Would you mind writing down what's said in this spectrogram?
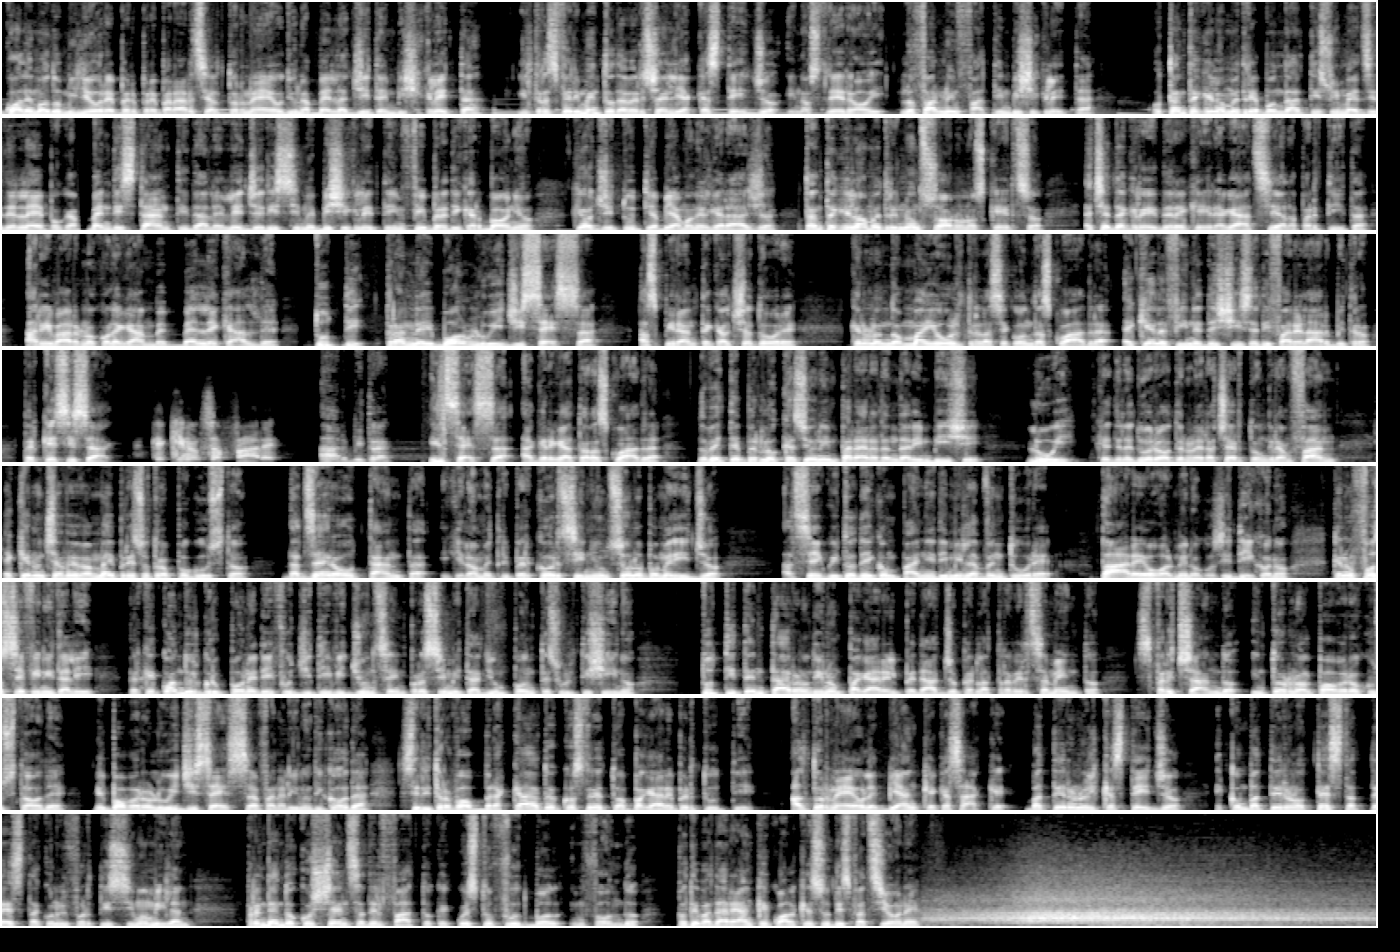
Quale modo migliore per prepararsi al torneo di una bella gita in bicicletta? Il trasferimento da Vercelli a Casteggio, i nostri eroi, lo fanno infatti in bicicletta. 80 km abbondanti sui mezzi dell'epoca, ben distanti dalle leggerissime biciclette in fibra di carbonio che oggi tutti abbiamo nel garage. 80 km non sono uno scherzo e c'è da credere che i ragazzi alla partita arrivarono con le gambe belle calde, tutti tranne il buon Luigi Sessa, aspirante calciatore, che non andò mai oltre la seconda squadra e che alla fine decise di fare l'arbitro, perché si sa che chi non sa fare arbitra. Il Sessa, aggregato alla squadra, dovette per l'occasione imparare ad andare in bici lui, che delle due ruote non era certo un gran fan e che non ci aveva mai preso troppo gusto, da 0 a 80 i chilometri percorsi in un solo pomeriggio, al seguito dei compagni di mille avventure. Pare, o almeno così dicono, che non fosse finita lì, perché quando il gruppone dei fuggitivi giunse in prossimità di un ponte sul Ticino, tutti tentarono di non pagare il pedaggio per l'attraversamento, sfrecciando intorno al povero custode. Il povero Luigi Sessa, fanalino di coda, si ritrovò braccato e costretto a pagare per tutti. Al torneo le bianche casacche batterono il casteggio e combatterono testa a testa con il fortissimo Milan, prendendo coscienza del fatto che questo football, in fondo, poteva dare anche qualche soddisfazione.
